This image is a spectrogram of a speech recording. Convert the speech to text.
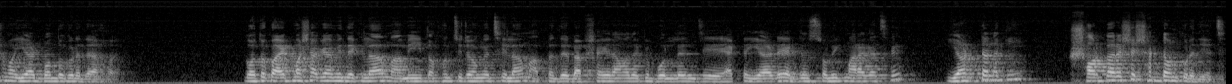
সময় ইয়ার্ড বন্ধ করে দেওয়া হয়। গত কয়েক মাস আগে আমি দেখলাম, আমি তখন চিটংয়ে ছিলাম। আপনাদের ব্যবসায়ীরা আমাদেরকে বললেন যে একটা ইয়ার্ডে একজন শ্রমিক মারা গেছে। ইয়ার্ডটা নাকি সরকার এসে শাটডাউন করে দিয়েছে।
